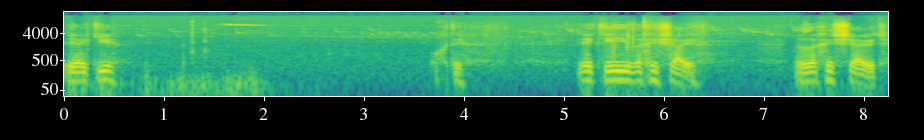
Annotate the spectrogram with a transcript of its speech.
які Ух ти. Які її захищають. Захищають.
